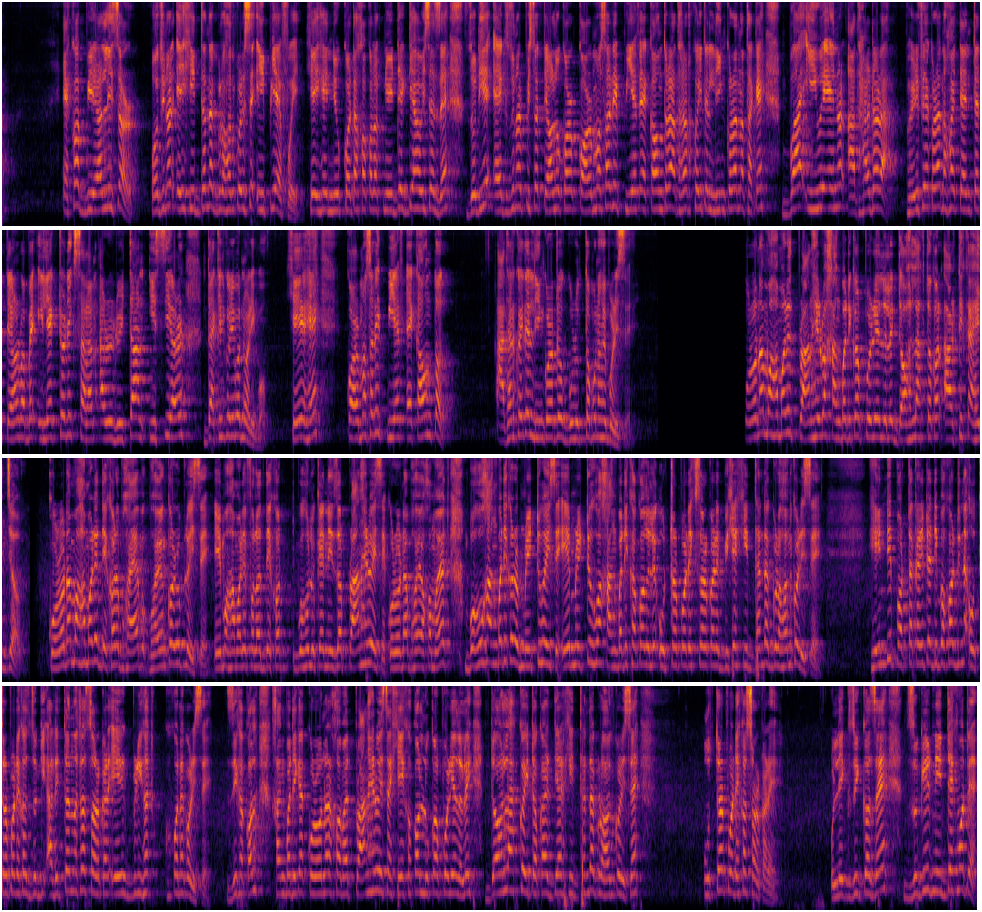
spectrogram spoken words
এশ বিয়াল্লিছৰ অধীনত এই সিদ্ধান্ত গ্ৰহণ কৰিছে ই পি এফ অই সেয়েহে নিয়োগকৰ্তাসকলক নিৰ্দেশ দিয়া হৈছে যে যদিহে এক জুনৰ পিছত তেওঁলোকৰ কৰ্মচাৰী পি এফ একাউণ্টৰ আধাৰৰ সৈতে লিংক কৰা নাথাকে বা ইউ এ এনৰ আধাৰ দ্বাৰা ভেৰিফাই কৰা নহয় তেন্তে তেওঁৰ বাবে ইলেক্ট্ৰনিক চালান আৰু ৰিটাৰ্ণ ই চি আৰ দাখিল কৰিব নোৱাৰিব। সেয়েহে কৰ্মচাৰী পি এফ একাউণ্টত আধাৰ সৈতে লিংক কৰাটো গুৰুত্বপূৰ্ণ হৈ পৰিছে। কৰোনা মহামাৰীত প্ৰাণ হেৰুওৱা সাংবাদিকৰ পৰিয়াললৈ দহ লাখ টকাৰ আৰ্থিক সাহায্য। কৰোণা মহামাৰীয়ে দেশৰ ভয়া ভয়ংকৰ ৰূপ লৈছে। এই মহামাৰীৰ ফলত দেশত বহু লোকে নিজৰ প্ৰাণ হেৰুৱাইছে। কৰোণা ভয়ৰ সময়ত বহু সাংবাদিকৰ মৃত্যু হৈছে। এই মৃত্যু হোৱা সাংবাদিকসকললৈ উত্তৰ প্ৰদেশ চৰকাৰে বিশেষ সিদ্ধান্ত গ্ৰহণ কৰিছে। হিন্দী পত্ৰকাৰিতা দিৱসৰ দিনা উত্তৰ প্ৰদেশত যোগী আদিত্যনাথৰ চৰকাৰে এই বৃহৎ ঘোষণা কৰিছে। যিসকল সাংবাদিকে কৰোণাৰ সময়ত প্ৰাণ হেৰুৱাইছে সেইসকল লোকৰ পৰিয়াললৈ দহ লাখকৈ টকা দিয়াৰ সিদ্ধান্ত গ্ৰহণ কৰিছে। উত্তৰ প্ৰদেশৰ চৰকাৰে উল্লেখযোগ্য যে যোগীৰ নিৰ্দেশ মতে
